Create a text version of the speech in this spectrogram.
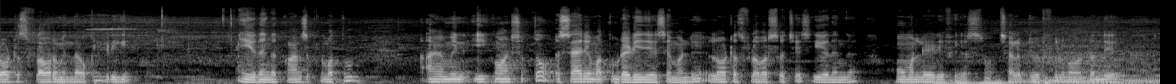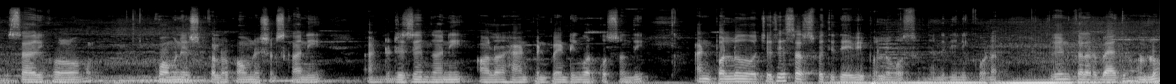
లోటస్ ఫ్లవర్ మీద ఒక లేడీ ఈ విధంగా కాన్సెప్ట్ మొత్తం ఐ మీన్ ఈ కాన్సెప్ట్తో శారీ మొత్తం రెడీ చేసామండి లోటస్ ఫ్లవర్స్ వచ్చేసి ఈ విధంగా ఉమెన్ లేడీ ఫిగర్స్ చాలా బ్యూటిఫుల్గా ఉంటుంది. శారీ కాంబినేషన్ కలర్ కాంబినేషన్స్ కానీ అండ్ డిజైన్ కానీ all over hand paint painting work వస్తుంది. అండ్ పళ్ళు వచ్చేసి సరస్వతి దేవి పళ్ళు వస్తుందండి దీనికి కూడా. గ్రీన్ కలర్ బ్యాక్గ్రౌండ్లో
